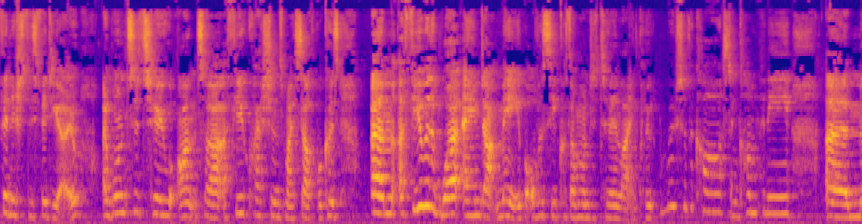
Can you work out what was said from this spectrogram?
finish this video, I wanted to answer a few questions myself because um, a few of them were aimed at me, but obviously because I wanted to like include most of the cast and company, um,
